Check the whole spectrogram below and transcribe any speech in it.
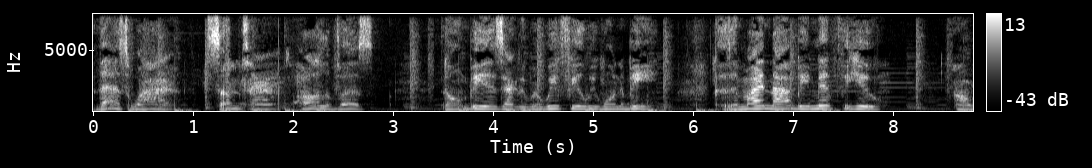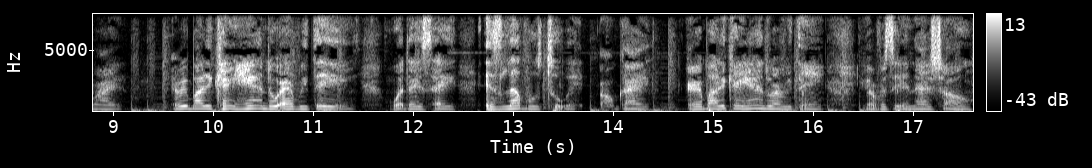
that's why sometimes all of us don't be exactly where we feel we want to be. Because it might not be meant for you. All right. Everybody can't handle everything. What they say is levels to it, okay? Everybody can't handle everything. You ever seen that show?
